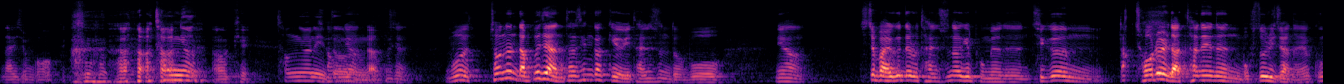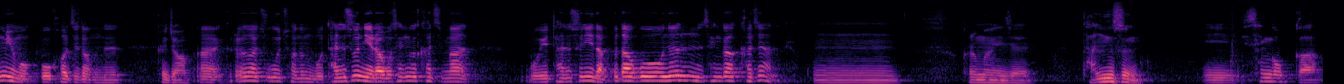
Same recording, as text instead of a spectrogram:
나이 좀 먹었군요. 청년. 아, 오케이. 청년이 청년 나쁘지 않. 뭐 저는 나쁘지 않다 생각해요. 이 단순도 뭐 그냥 진짜 말 그대로 단순하게 보면은 지금 딱 저를 나타내는 목소리잖아요. 꾸미 먹고 거짓 없는. 그죠. 아, 그래가지고 저는 뭐 단순이라고 생각하지만 뭐 이 단순이 나쁘다고는 생각하지 않아요. 음 그러면 이제 단순 이 생각과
